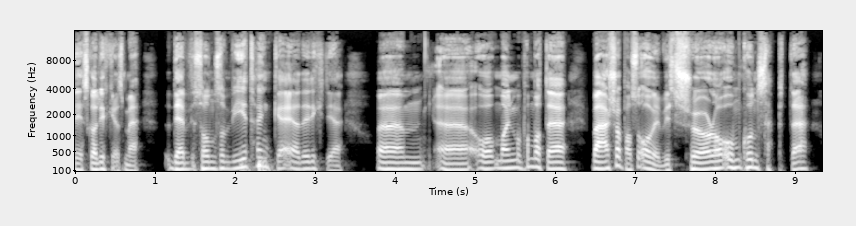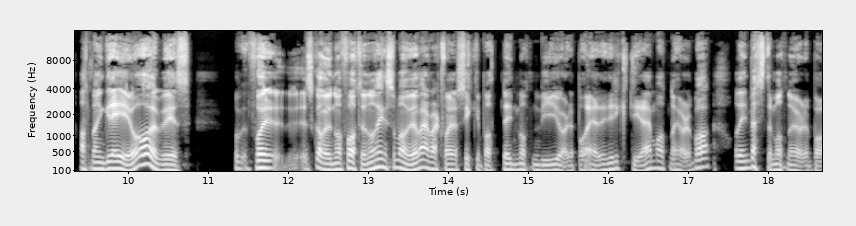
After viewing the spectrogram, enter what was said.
vi skal lykkes med. Det er sånn som vi tenker er det riktige. Um, uh, og man må på en måte være såpass overbevist sjøl om konseptet at man greier å overbevise. For skal vi nå få til noe, så må vi jo være sikre på at den måten vi gjør det på, er den riktige måten å gjøre det på, og den beste måten å gjøre det på.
